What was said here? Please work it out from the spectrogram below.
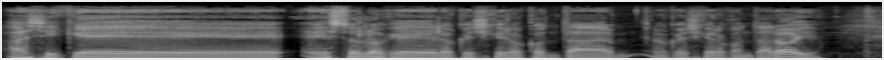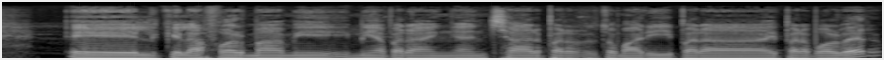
Así que esto es lo que, lo que os quiero contar, lo que os quiero contar hoy el que la forma mía para enganchar, para retomar y para, y para volver,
